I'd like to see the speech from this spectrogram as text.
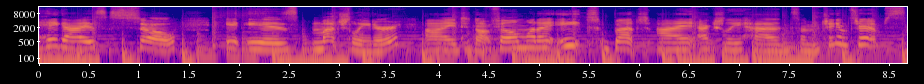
Hey guys, so it is much later. I did not film what I ate, but I actually had some chicken strips.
